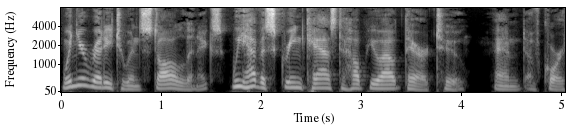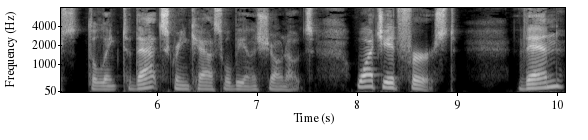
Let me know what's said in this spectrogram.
When you're ready to install Linux, we have a screencast to help you out there too. And of course, the link to that screencast will be in the show notes. Watch it first. Then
